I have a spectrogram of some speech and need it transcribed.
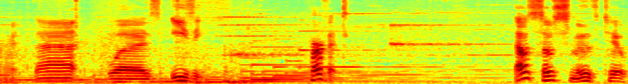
Alright, that was easy. Perfect. That was so smooth, too.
